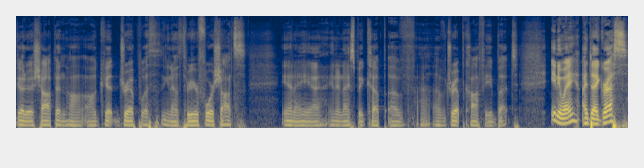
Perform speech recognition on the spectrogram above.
go to a shop and I'll, I'll get drip with you know three or four shots in a uh, in a nice big cup of uh, of drip coffee. But anyway, I digress.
